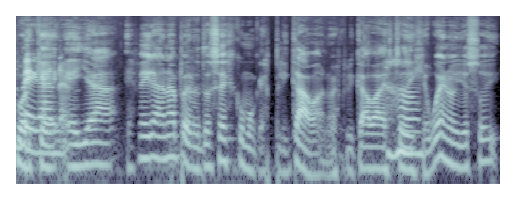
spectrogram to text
porque vegana. ella es vegana, pero entonces como que explicaba, ¿no? Explicaba esto. Ajá. Dije, bueno, yo soy,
